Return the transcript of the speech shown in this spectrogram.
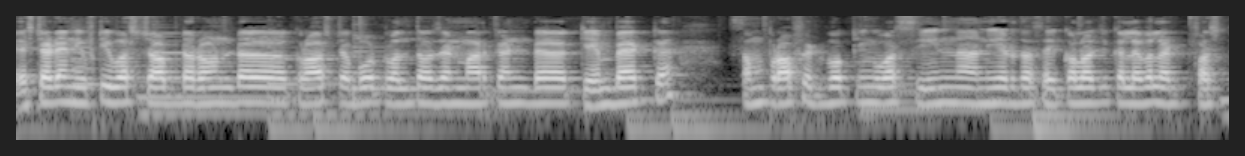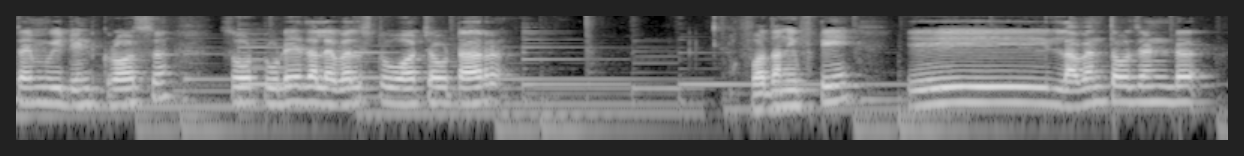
Yesterday Nifty was chopped around, uh, crossed about 12,000 mark and uh, came back. Some profit booking was seen uh, near the psychological level. At first time we didn't cross. So today the levels to watch out are for the Nifty 11,000.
